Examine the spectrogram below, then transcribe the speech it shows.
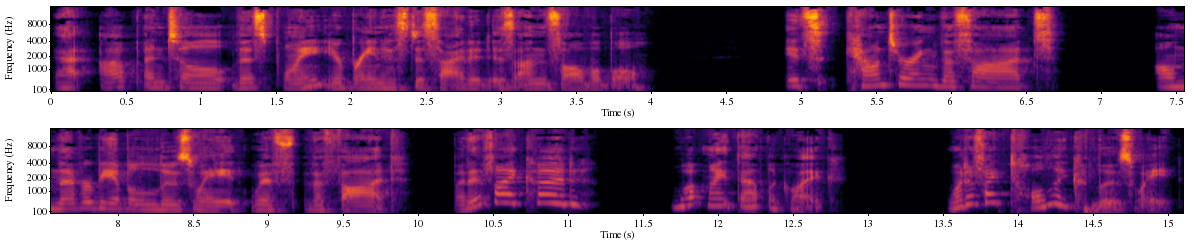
that up until this point, your brain has decided is unsolvable. It's countering the thought, I'll never be able to lose weight with the thought, but if I could, what might that look like? What if I totally could lose weight?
